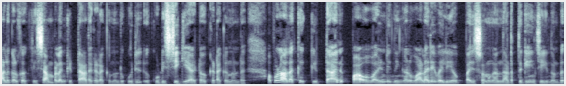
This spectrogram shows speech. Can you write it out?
ആളുകൾക്കൊക്കെ ശമ്പളം കിട്ടാതെ കിടക്കുന്നുണ്ട് കുരി കുടിശ്ശികയായിട്ടോ കിടക്കുന്നുണ്ട്. അപ്പോൾ അതൊക്കെ കിട്ടാൻ വേണ്ടി നിങ്ങൾ വളരെ വലിയ പരിശ്രമങ്ങൾ നടത്തുകയും ചെയ്യുന്നുണ്ട്.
